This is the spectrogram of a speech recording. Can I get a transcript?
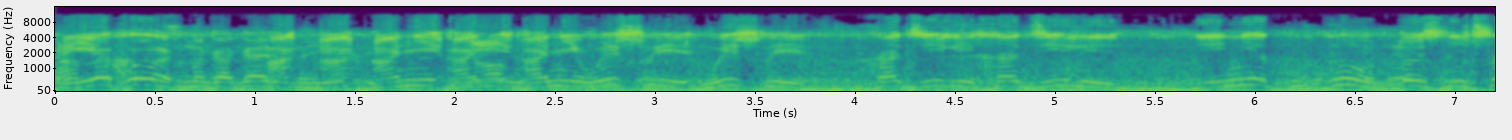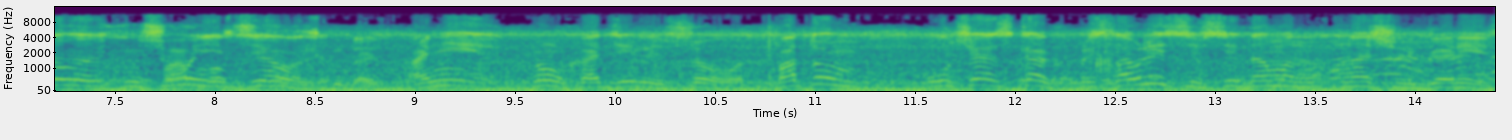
Приехала. на Гагарина а, а, они, они, они вышли, вышли, ходили, ходили. И нет, ну, то есть ничего, ничего не сделали. Они, ну, ходили, все. Вот. Потом, получается как, представляете, все дома начали гореть.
